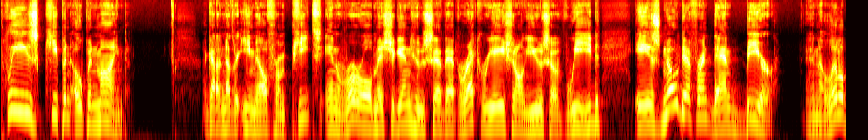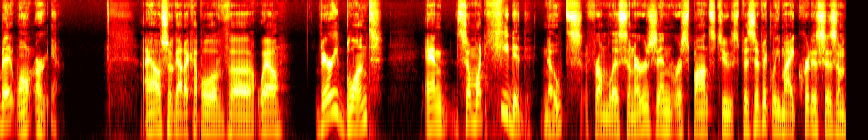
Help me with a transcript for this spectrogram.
please keep an open mind. I got another email from Pete in rural Michigan who said that recreational use of weed is no different than beer, and a little bit won't hurt you. I also got a couple of, uh, well, very blunt and somewhat heated notes from listeners in response to specifically my criticism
